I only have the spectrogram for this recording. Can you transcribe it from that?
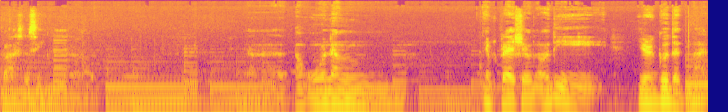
processing engineer ako uh, ang unang impression, o di, you're good at math.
